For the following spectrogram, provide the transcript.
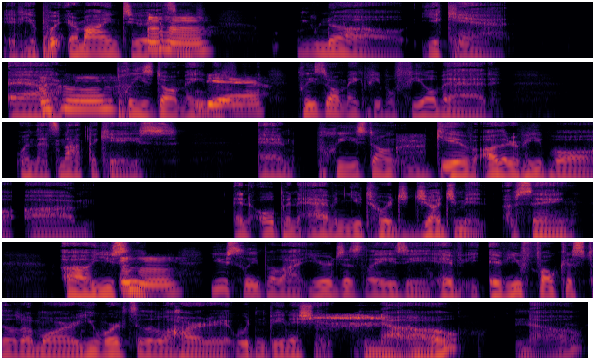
if you put your mind to it it's Mhm. like no you can't. And hmm please don't make me Yeah. please don't make people feel bad when that's not the case. And please don't give other people um, an open avenue towards judgment of saying oh you sleep hmm you sleep a lot. You're just lazy. If if you focused a little more you worked a little harder it wouldn't be an issue. No no.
